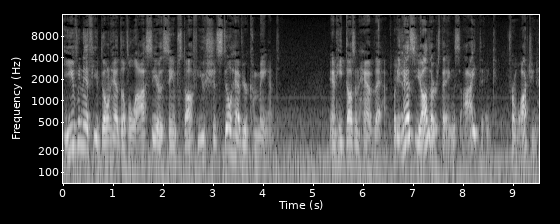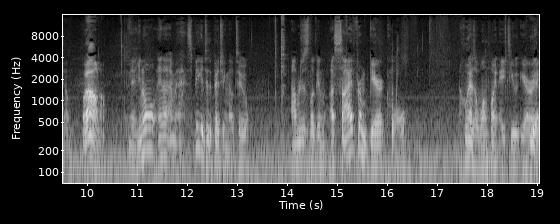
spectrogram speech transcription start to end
Even if you don't have the velocity or the same stuff, you should still have your command. And he doesn't have that. But he has the other things, I think, from watching him. But I don't know. Yeah, you know, and I'm speaking to the pitching though too. I'm just looking aside from Gerrit Cole, who has a 1.82 ERA. Yeah.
